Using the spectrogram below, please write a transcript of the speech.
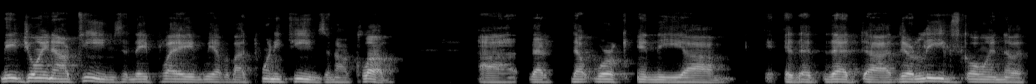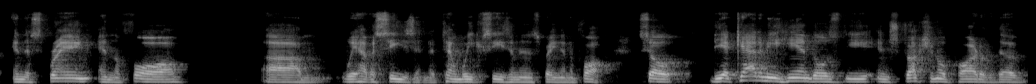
may join our teams and they play. We have about 20 teams in our club uh, that that work in the um, that that uh, their leagues go in the in the spring and the fall. Um, we have a season, a ten week season in the spring and the fall. So the academy handles the instructional part of the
